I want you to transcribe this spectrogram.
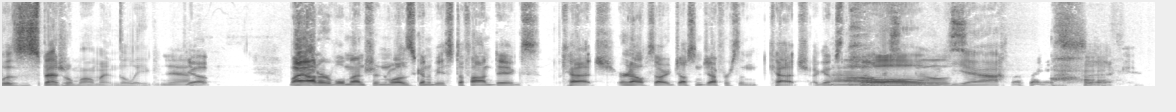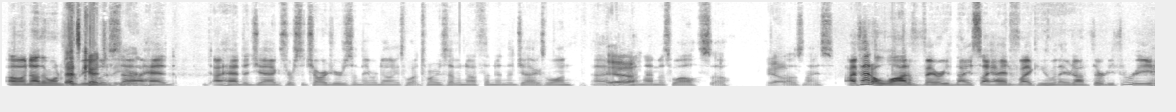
was a special moment in the league. Yeah. Yep. My honorable mention was going to be Stefon Diggs catch, or no, sorry, Justin Jefferson catch against the Oh. Bills. Oh yeah, That thing sick. Oh, another one for That's me catch was uh. I had I had the Jags versus the Chargers, and they were down to what twenty seven nothing, and the Jags won. I Yeah. on them as well, so Yeah. that was nice. I've had a lot of very nice. Like I had Vikings when they were down thirty three.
